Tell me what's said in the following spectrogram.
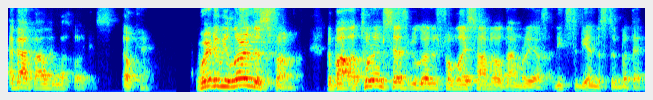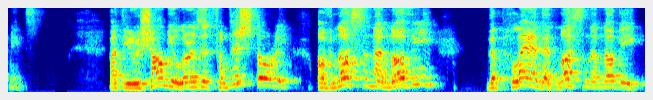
about bali machlekes. Okay, where do we learn this from? The Baal HaTurim says we learn it from Leisam al Damriyach. It needs to be understood what that means. But the Yerushalmi learns it from this story of Nasan Novi, the plan that Nasan Novi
